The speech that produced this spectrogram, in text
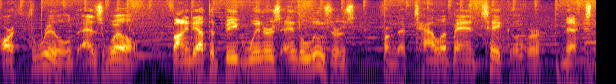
are thrilled as well. Find out the big winners and losers from the Taliban takeover next.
